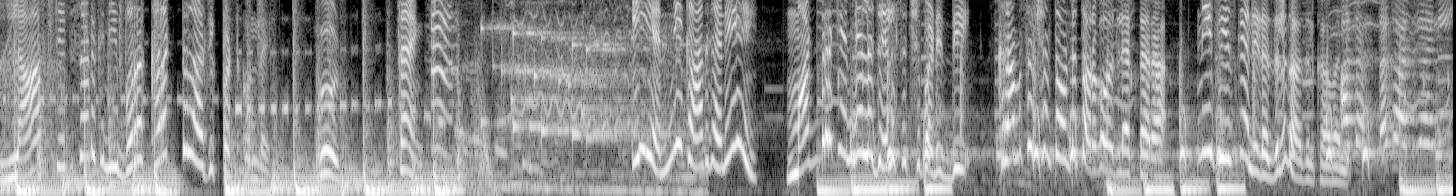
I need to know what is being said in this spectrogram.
లాస్ట్ ఎపిసోడ్కి నీ బుర్ర కరెక్ట్ లాజిక్ పట్టుకుంది. గుడ్. థ్యాంక్స్ ఇవన్నీ కాదు గాని మడ్రకి ఎన్నేళ్ళ జైలు శిక్ష పడిద్ది? క్రమశిక్షణతో ఉంటే త్వరగా వదిలేస్తారా? నీ ఫీజుకి ఎన్ని డజన్లు గాజులు కావాలి? అదంతా కాదు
